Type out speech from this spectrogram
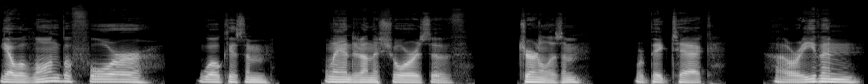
Yeah, well, long before wokeism landed on the shores of journalism or big tech, uh, or even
